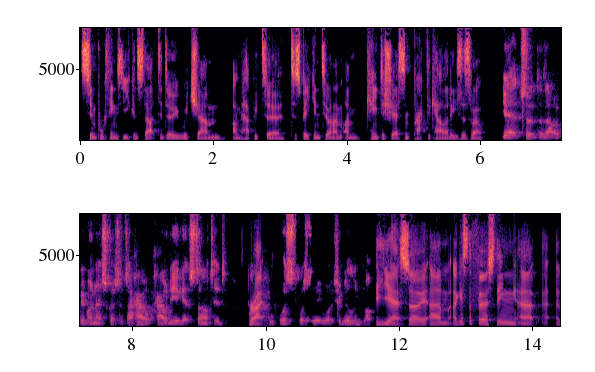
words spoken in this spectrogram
simple things that you can start to do, which um, I'm happy to to speak into, and I'm, I'm keen to share some practicalities as well. Yeah, so that would be my next question. So how how do you get started? Right. What's what's your, what's your building block? Yeah. So um, I guess the first thing, uh, uh,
